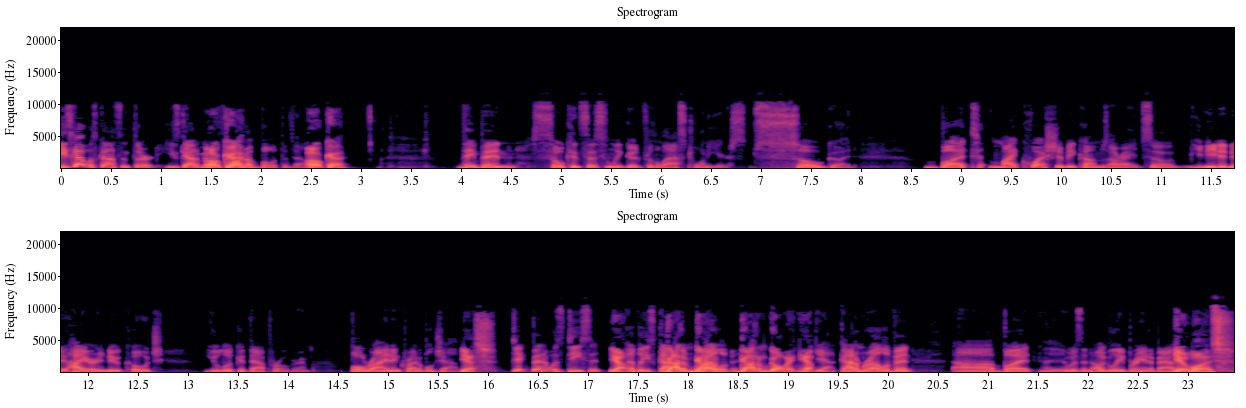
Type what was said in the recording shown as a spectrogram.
He's got Wisconsin third. He's got him in Okay. front of both of them. Okay. They've been so consistently good for the last 20 years. So good. But my question becomes all right, so you need to hire a new coach. You look at that program. Bo Ryan, incredible job. Yes. Dick Bennett was decent. Yeah. At least got, them got relevant. Him, got them going. Yep. Yeah, got him relevant. Uh, but it was an ugly brand of basketball. It was.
